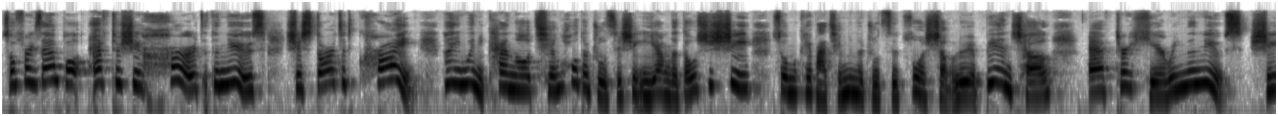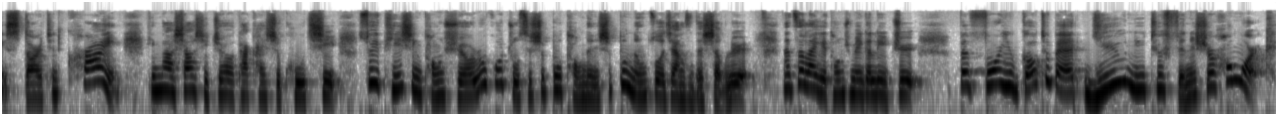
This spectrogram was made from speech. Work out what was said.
So for example, after she heard the news, she started crying。那因为你看哦，前后的主词是一样的，都是 she，所以我们可以把前面的主词做省略。变成 After hearing the news, she started crying. 听到消息之后，她开始哭泣。所以提醒同学哦，如果主词是不同的，你是不能做这样子的省略。那再来给同学们一个例句 Before you go to bed, you need to finish your homework.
